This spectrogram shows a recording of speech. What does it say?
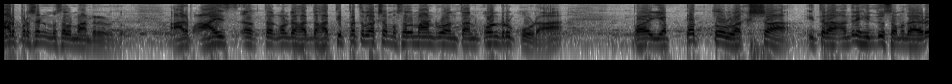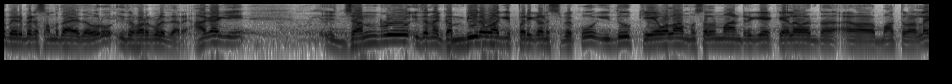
ಆರು ಪರ್ಸೆಂಟ್ ಮುಸಲ್ಮಾನರು ಇರೋದು ಆರು, ಆಯ್ಸ್ ತಗೊಂಡು ಹತ್ತು ಹತ್ತಿಪ್ಪತ್ತು ಲಕ್ಷ ಮುಸಲ್ಮಾನರು ಅಂತ ಅಂದ್ಕೊಂಡ್ರೂ ಕೂಡ ಎಪ್ಪತ್ತು ಲಕ್ಷ ಈ ಥರ ಅಂದರೆ ಹಿಂದೂ ಸಮುದಾಯರು, ಬೇರೆ ಬೇರೆ ಸಮುದಾಯದವರು ಇದ್ರ ಹೊರಗುಳಿದ್ದಾರೆ. ಹಾಗಾಗಿ ಜನರು ಇದನ್ನು ಗಂಭೀರವಾಗಿ ಪರಿಗಣಿಸಬೇಕು. ಇದು ಕೇವಲ ಮುಸಲ್ಮಾನರಿಗೆ ಕೆಲವಂತ ಮಾತ್ರ ಅಲ್ಲ,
